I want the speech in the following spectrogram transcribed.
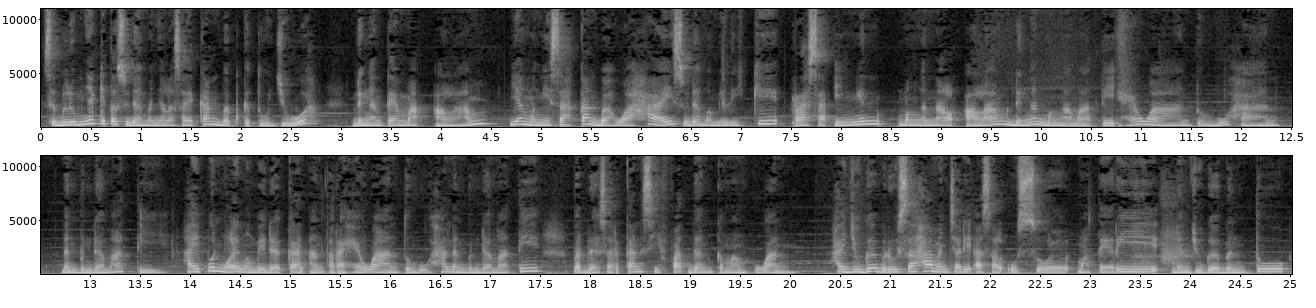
Sebelumnya kita sudah menyelesaikan bab ketujuh dengan tema alam yang mengisahkan bahwa Hai sudah memiliki rasa ingin mengenal alam dengan mengamati hewan, tumbuhan, dan benda mati. Hai pun mulai membedakan antara hewan, tumbuhan, dan benda mati berdasarkan sifat dan kemampuan. Hai juga berusaha mencari asal-usul materi dan juga bentuk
